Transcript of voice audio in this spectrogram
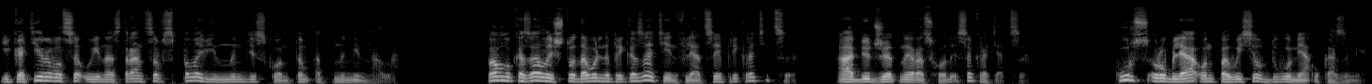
и котировался у иностранцев с половинным дисконтом от номинала. Павлу казалось, что довольно приказать, и инфляция прекратится, а бюджетные расходы сократятся. Курс рубля он повысил двумя указами.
